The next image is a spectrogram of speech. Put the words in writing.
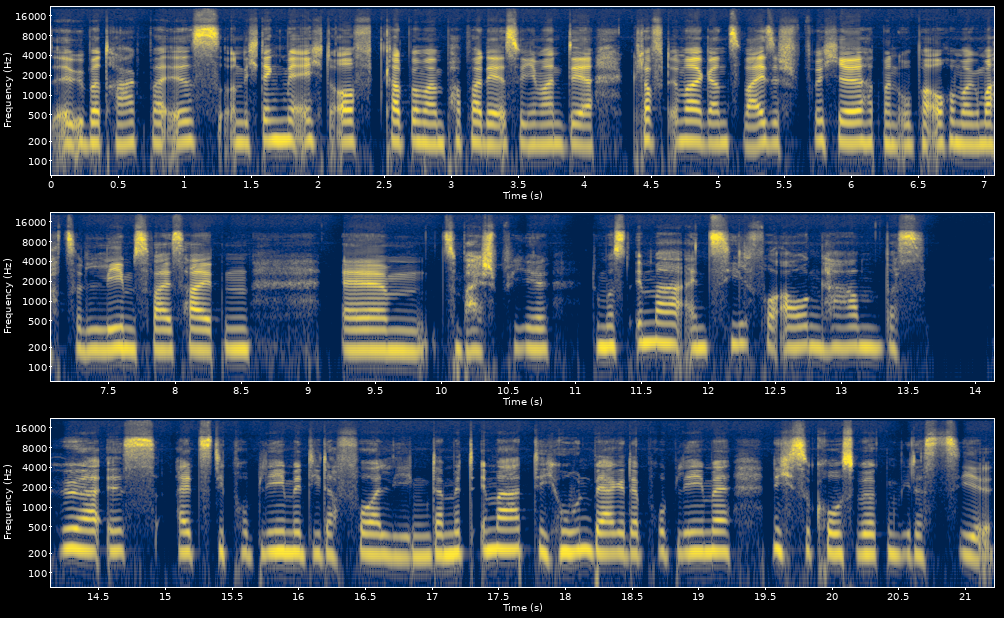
übertragbar ist. Und ich denke mir echt oft, gerade bei meinem Papa, der ist so jemand, der klopft immer ganz weise Sprüche, hat mein Opa auch immer gemacht, so Lebensweisheiten. Ähm, zum Beispiel, du musst immer ein Ziel vor Augen haben, was höher ist als die Probleme, die davor liegen, damit immer die hohen Berge der Probleme nicht so groß wirken wie das Ziel.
